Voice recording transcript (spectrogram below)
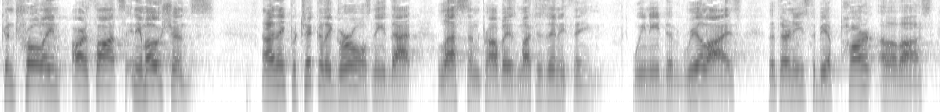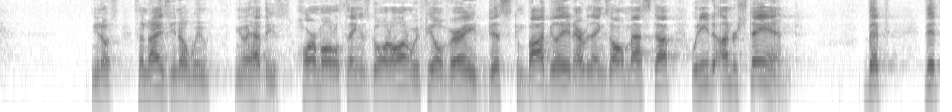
controlling our thoughts and emotions. And I think particularly girls need that lesson probably as much as anything. We need to realize that there needs to be a part of us. You know, sometimes, you know, we you know, have these hormonal things going on. We feel very discombobulated and everything's all messed up. We need to understand that, that,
